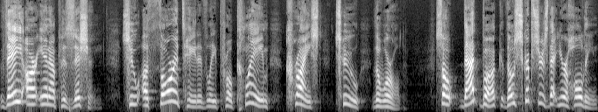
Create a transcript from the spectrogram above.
they are in a position to authoritatively proclaim Christ to the world. So, that book, those scriptures that you're holding,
